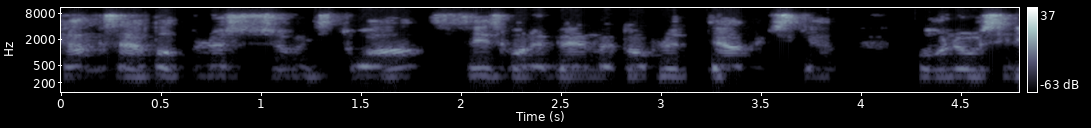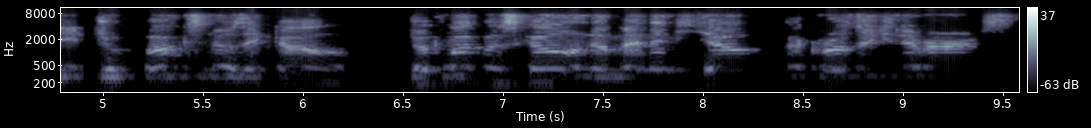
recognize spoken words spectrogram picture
quand ça apporte plus sur l'histoire, c'est ce qu'on appelle, mettons, plus de théâtre musical. On a aussi les jukebox musicals. Jukebox musical, on a Mamma Mia, Across the Universe.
